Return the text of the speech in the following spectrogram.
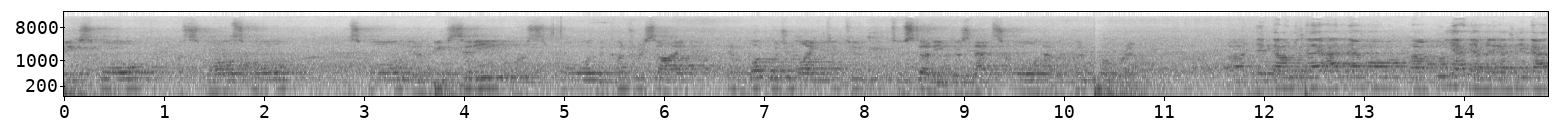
big school, a small school, a school in a big city, or a school in the countryside, and what would you like to, to, to study? Does that school have a good program? Uh, jadi kalau misalnya Anda mau uh, kuliah di Amerika Serikat,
